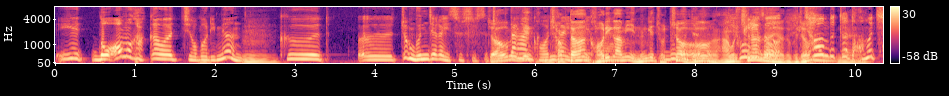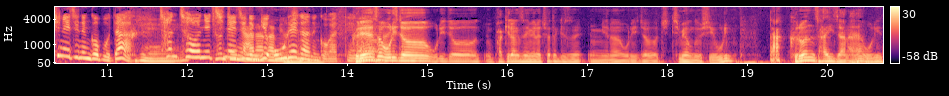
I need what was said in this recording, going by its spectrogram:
이게 너무 가까워져 버리면 그, 어, 좀 문제가 있을 수 있어요. 좀 적당한 거리가 적당한 게. 거리감이 있는 게 좋죠. 누구든. 아무리 친한 사이여도 그죠? 처음부터 네. 너무 친해지는 것보다 그래. 천천히 천천히 친해지는 게 알아가면서. 오래 가는 것 같아요. 그래서 우리 저 우리 저 박기량 선생님이나 최덕기 선생님이나 우리 저 지- 지명도 씨 우리 딱 그런 사이잖아요. 우리.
